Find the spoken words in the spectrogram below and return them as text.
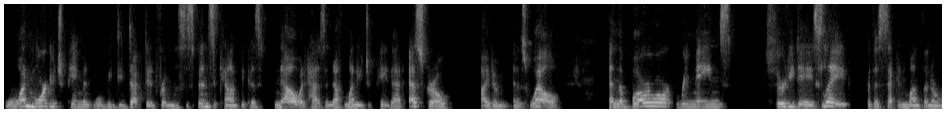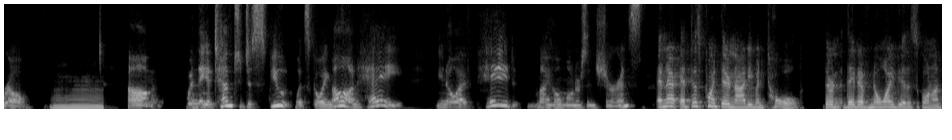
one mortgage payment will be deducted from the suspense account because now it has enough money to pay that escrow item as well. And the borrower remains 30 days late for the second month in a row. Mm, Um, when they attempt to dispute what's going on, hey, you know, I've paid my homeowner's insurance. and at this point, they're not even told. They're they'd have no idea this is going on.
